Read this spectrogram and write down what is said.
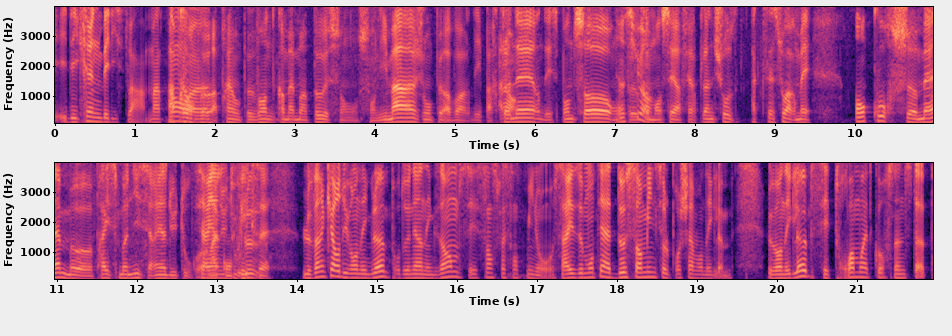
et d'écrire une belle histoire. Maintenant, Après on, euh, peut, après, on peut vendre quand même un peu son, son image, on peut avoir des partenaires, des sponsors, on peut sûr. commencer à faire plein de choses accessoires, mais en course même, price money, c'est rien du tout. C'est On rien a du compris tout. que c'est- Le vainqueur du Vendée Globe, pour donner un exemple, c'est 160 000 euros. Ça risque de monter à 200 000 sur le prochain Vendée Globe. Le Vendée Globe, c'est trois mois de course non-stop.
